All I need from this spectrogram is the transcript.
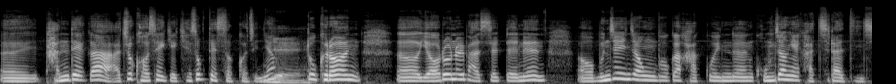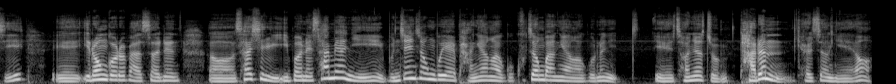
어, 반대가 아주 거세게 계속됐었거든요. 예. 또 그런 어, 여론을 봤을 때는 어, 문재인 정부가 갖고 있는 공정의 가치라든지 예, 이런 거를 봐서는 어, 사실 이번에 사면이 문재인 정부의 방향하고 국정 방향하고는 예, 전혀 좀 다른 결정이에요.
